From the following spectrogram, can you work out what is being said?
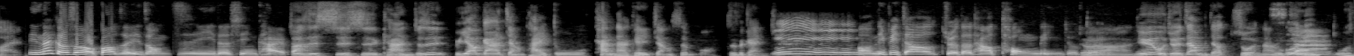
牌，你那个时候有抱着一种质疑的心态吧？就是试试看，就是不要跟他讲太多，看他可以讲什么，这个感觉。嗯嗯嗯，哦，你比较觉得他要通灵就了。对啊，因为我觉得这样比较准啊。如果你、啊我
